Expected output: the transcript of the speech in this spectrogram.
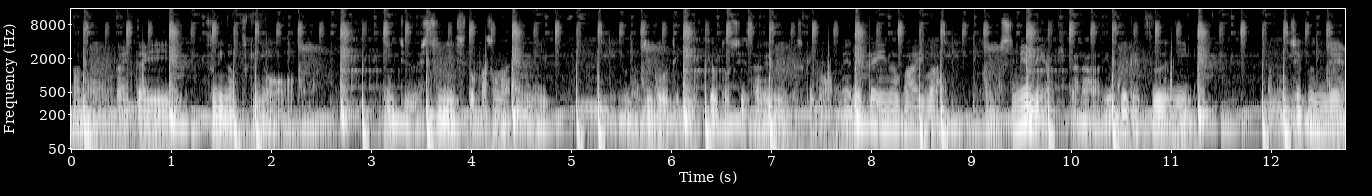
あの大体次の月の27日とかその辺に自動的に引き落としされるんですけどメルペイの場合はその締め日が来たら翌月にあの自分で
